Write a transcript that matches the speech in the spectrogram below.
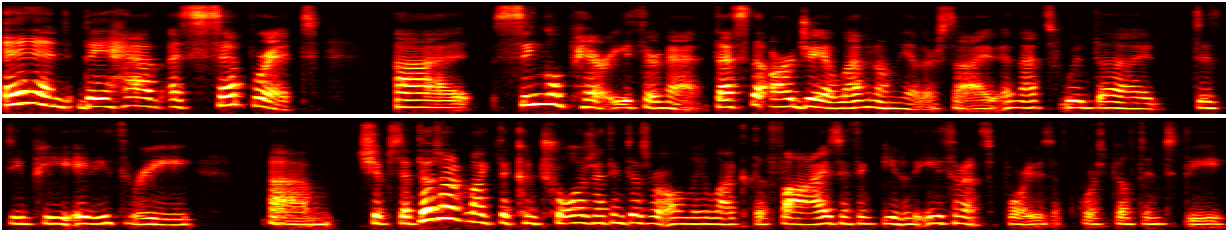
and they have a separate uh single pair Ethernet. That's the RJ11 on the other side, and that's with the DP83 um chipset. Those aren't like the controllers. I think those were only like the PHYs. I think you know the Ethernet support is of course built into the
